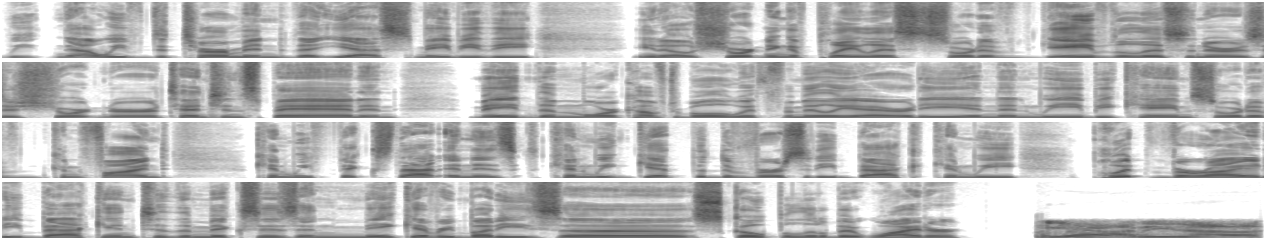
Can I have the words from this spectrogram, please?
We now we've determined that yes, maybe the you know shortening of playlists sort of gave the listeners a shorter attention span and made them more comfortable with familiarity and then we became sort of confined Can we fix that? And is can we get the diversity back? Can we put variety back into the mixes and make everybody's uh, scope a little bit wider? Yeah, I mean, uh,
